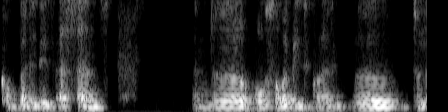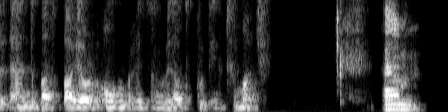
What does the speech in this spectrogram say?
competitive essence, and uh, also maybe to connect to the end, but by your own reason without putting too much. Um,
